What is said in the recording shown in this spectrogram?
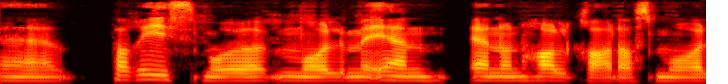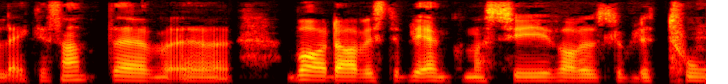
eh, Paris-målet med 1,5 graders mål. ikke sant? Eh, hva da hvis det blir 1,7, hva hvis det blir 2,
